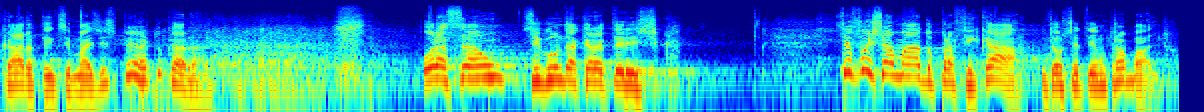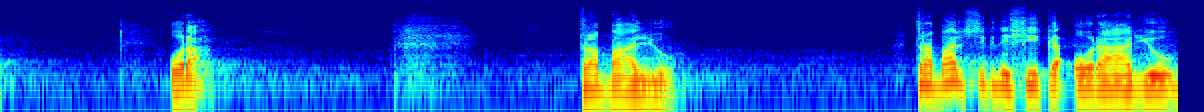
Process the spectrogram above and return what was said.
Cara, tem que ser mais esperto, cara. Oração, segunda característica. Você foi chamado para ficar, então você tem um trabalho. Orar. Trabalho. Trabalho significa horário,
